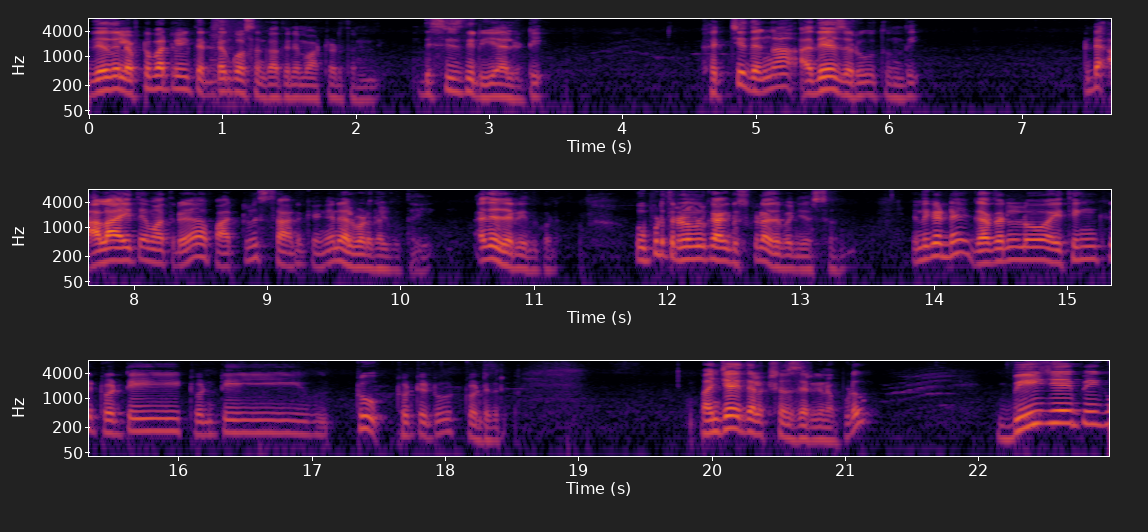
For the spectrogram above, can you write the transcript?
ఇదేదో లెఫ్ట్ పార్టీలు తిట్టడం కోసం కాదు నేను మాట్లాడుతుంది దిస్ ఈజ్ ది రియాలిటీ ఖచ్చితంగా అదే జరుగుతుంది. అంటే అలా అయితే మాత్రమే ఆ పార్టీలు స్థానికంగా నిలబడగలుగుతాయి. అదే జరిగింది కూడా. ఇప్పుడు తృణమూల్ కాంగ్రెస్ కూడా అదే పనిచేస్తుంది. ఎందుకంటే గతంలో I think twenty twenty two twenty two twenty three panchayat elections జరిగినప్పుడు బీజేపీకి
